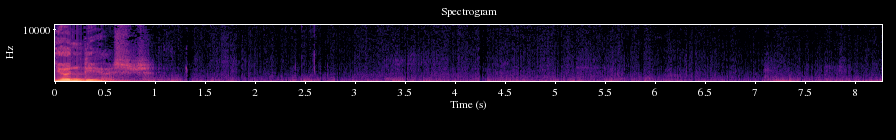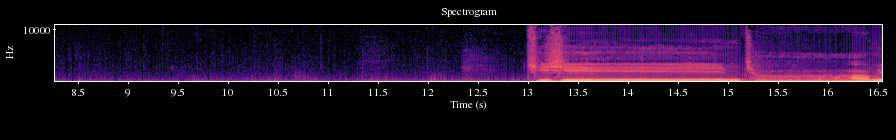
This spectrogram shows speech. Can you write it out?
연비하십시오. 지심 참회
